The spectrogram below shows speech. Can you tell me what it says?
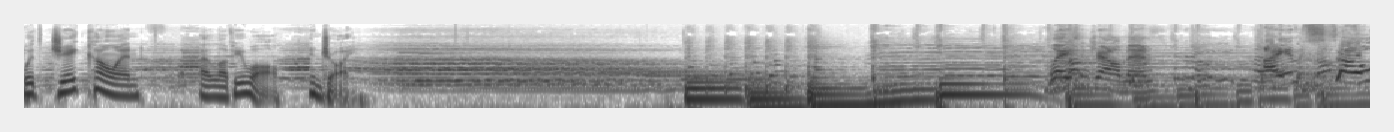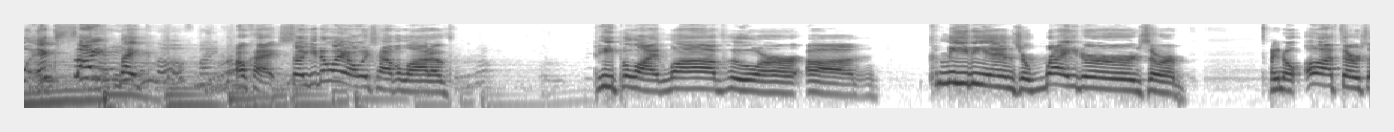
with Jake Cohen. I love you all. Enjoy. Ladies and gentlemen, I am so excited. Like, okay, so you know, I always have a lot of people I love who are um, comedians or writers or, you know, authors.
